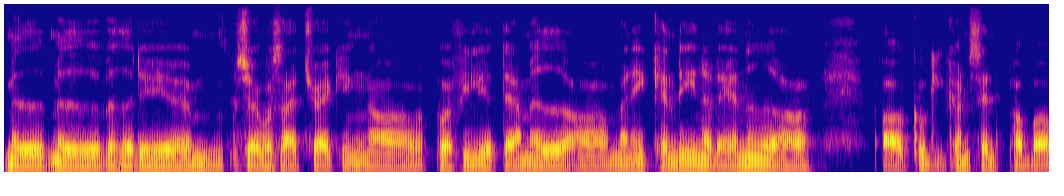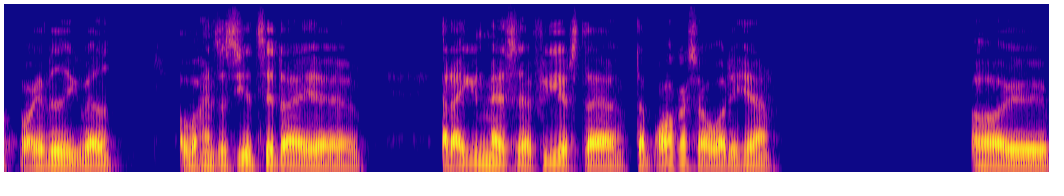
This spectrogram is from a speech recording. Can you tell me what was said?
med, med, hvad hedder det, øh, server-side tracking og på affiliate dermed, og man ikke kan det ene og det andet, og, og cookie consent pop-up, og jeg ved ikke hvad. Og hvor han så siger til dig, øh, er der ikke en masse affiliates, der, der brokker sig over det her? Og, øh,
